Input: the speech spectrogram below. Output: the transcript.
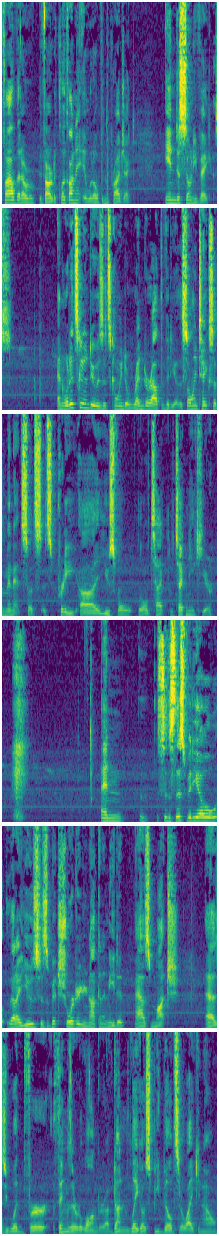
file that I, if I were to click on it, it would open the project into Sony Vegas. And what it's going to do is it's going to render out the video. This only takes a minute, so it's it's pretty uh, useful little tech technique here. And since this video that I used is a bit shorter, you're not going to need it as much as you would for things that are longer. I've done Lego speed builds that are like, you know,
